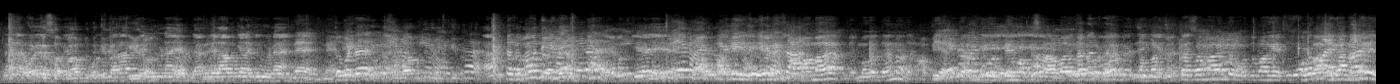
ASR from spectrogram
ඔය සභාපති කෙනෙක් කියනවා දැන් වෙලාව කියලා කිව්වේ නෑ නෑ එතකොට ඒක සභාපති කෙනෙක් අපි එහෙම මම මොකද දන්නවද අපි ඇත්තටම කිව්වොත් එහෙම අපි සහභාගී වෙනකොට මම චුට්ටක් සමානට ඔබතුමාගේ කාලය ගන්න නෙවෙයි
